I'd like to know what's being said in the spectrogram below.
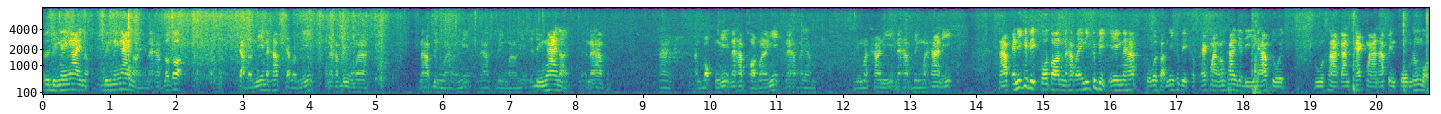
จะดึงง่ายๆหน่อยดึงง่ายๆหน่อยนะครับ แล้วก็ จับแบบนี้นะครับ จับแบบนี้นะครับ ดึงมานะครับ ดึงมาแบบนี้นะครับ ดึงมาแบบนี้จะดึงง่ายหน่อยนะครับอ่าอันบล็อกอย่างนี้นะครับ ถอดมาอย่างนี้นะครับ พยายามดึงมาท่านี้นะครับ ดึงมาท่านี้นะครับ อันนี้คือบิกโปรตอนนะครับ อันนี้คือบิกเองนะครับ ตัวบริษัทนี้คือบิกกับแพ็คมาค่อนข้างจะดีนะครับ โดยดูสาการแพ็คมานะครับ เป็นโฟมทั้งหมด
